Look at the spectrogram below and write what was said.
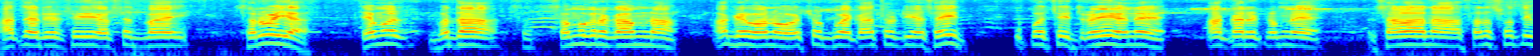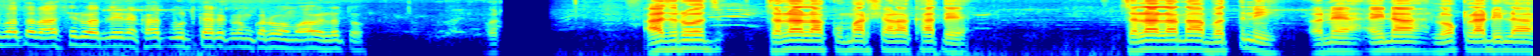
આચાર્ય શ્રી હર્ષદભાઈ સરવૈયા તેમજ બધા સમગ્ર ગામના આગેવાનો અશોકભાઈ કાથોટિયા સહિત ઉપસ્થિત રહી અને આ કાર્યક્રમને શાળાના સરસ્વતી માતાના આશીર્વાદ લઈને ખાતમુહૂર્ત કાર્યક્રમ કરવામાં આવેલ હતો. આજરોજ ચલાલા કુમાર શાળા ખાતે ચલાલાના વતની અને અહીંના લોકલાડીલા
